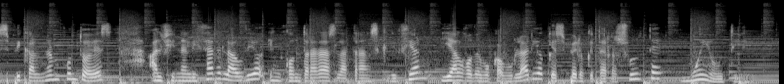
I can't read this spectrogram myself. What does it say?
speakallearn.es, al finalizar el audio encontrarás la transcripción y algo de vocabulario que espero que te resulte muy útil.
